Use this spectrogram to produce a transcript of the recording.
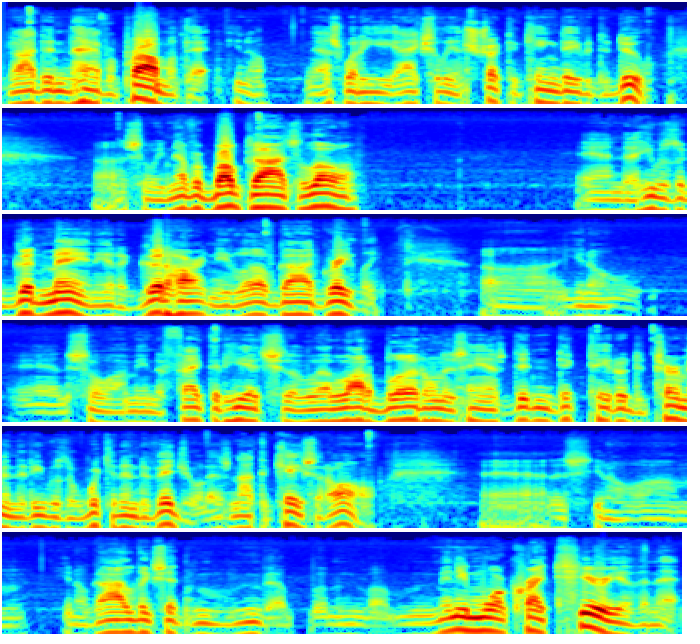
God didn't have a problem with that. You know, that's what He actually instructed King David to do. Uh, so he never broke God's law and uh, he was a good man. He had a good heart, and he loved God greatly. Uh, you know, and so I mean, the fact that he had a lot of blood on his hands didn't dictate or determine that he was a wicked individual. That's not the case at all. Uh, and it's, you know, um, you know, God looks at m- m- uh, uh, many more criteria than that.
